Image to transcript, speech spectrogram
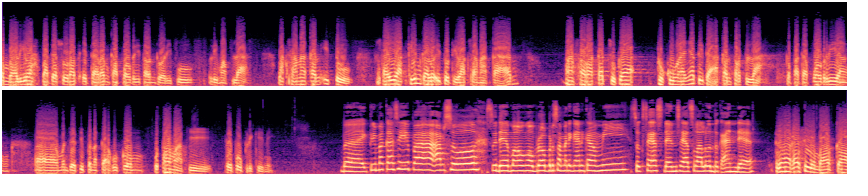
kembalilah pada surat edaran Kapolri tahun 2015. Laksanakan itu saya yakin kalau itu dilaksanakan, masyarakat juga dukungannya tidak akan terbelah kepada Polri yang uh, menjadi penegak hukum utama di Republik ini. Baik, terima kasih Pak Arsul sudah mau ngobrol bersama dengan kami. Sukses dan sehat selalu untuk Anda. Terima kasih Mbak Afka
